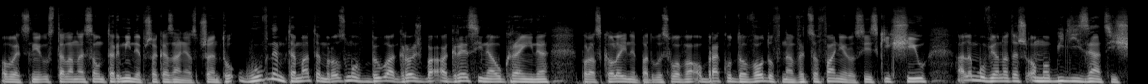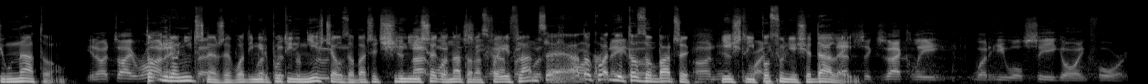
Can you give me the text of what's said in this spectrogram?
Obecnie ustalane są terminy przekazania sprzętu. Głównym tematem rozmów była groźba agresji na Ukrainę. Po raz kolejny padły słowa o braku dowodów na wycofanie rosyjskich sił, ale mówiono też o mobilizacji sił NATO. To ironiczne, że Władimir Putin nie chciał zobaczyć silniejszego NATO na swojej flance, a dokładnie to zobaczy, jeśli posunie się dalej. what he will see going forward.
